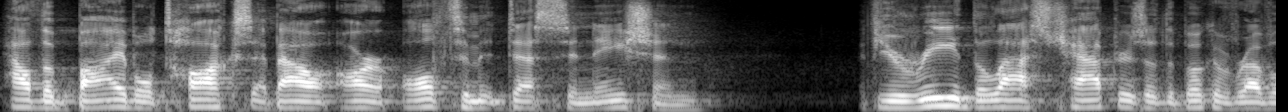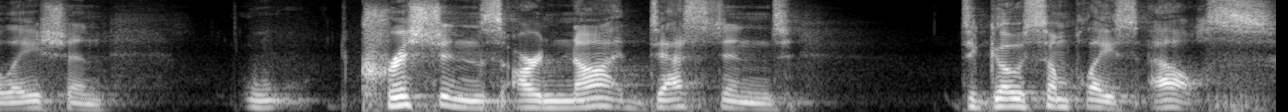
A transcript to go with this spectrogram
how the Bible talks about our ultimate destination, if you read the last chapters of the book of Revelation, Christians are not destined to go someplace else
